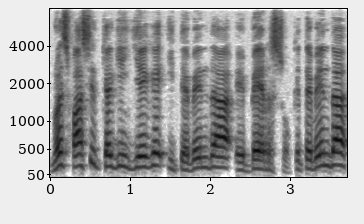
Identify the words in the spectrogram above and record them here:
no es fácil que alguien llegue y te venda verso, que te venda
